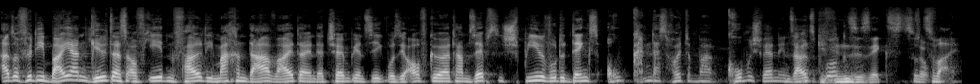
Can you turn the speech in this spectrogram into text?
Also für die Bayern gilt das auf jeden Fall. Die machen da weiter in der Champions League, wo sie aufgehört haben. Selbst ein Spiel, wo du denkst, oh, kann das heute mal komisch werden in Salzburg? Gewinnen sie 6 zu 2.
